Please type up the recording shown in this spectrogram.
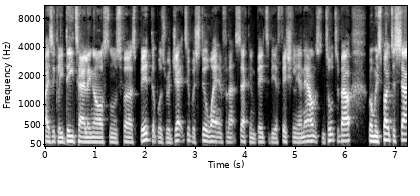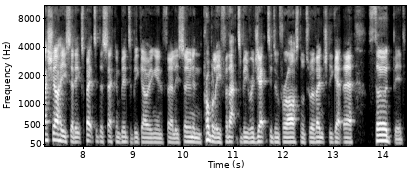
basically detailing Arsenal's first bid that was rejected. We're still waiting for that second bid to be officially announced and talked about. When we spoke to Sasha, he said he expected the second bid to be going in fairly soon and probably for that to be rejected and for Arsenal to eventually get their third bid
